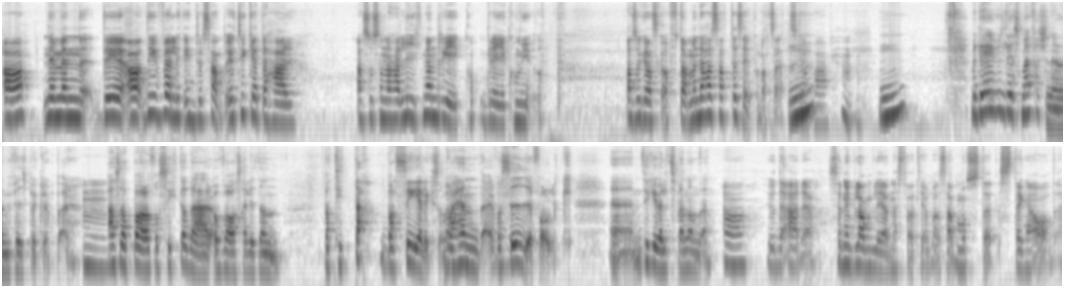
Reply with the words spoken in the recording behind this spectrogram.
Ja, nej men det, ja, det är väldigt intressant och jag tycker att det här, alltså sådana här liknande grejer, grejer kommer ju upp. Alltså ganska ofta, men det här satte sig på något sätt. Så jag bara, hmm. Mm. Men det är väl det som är fascinerande med Facebookgrupper. Alltså att bara få sitta där och vara så här liten, bara titta, bara se liksom, vad händer, vad säger folk? Eh, Det tycker jag är väldigt spännande. Ja, jo det är det. Sen ibland blir jag nästan att jag bara så måste stänga av det.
